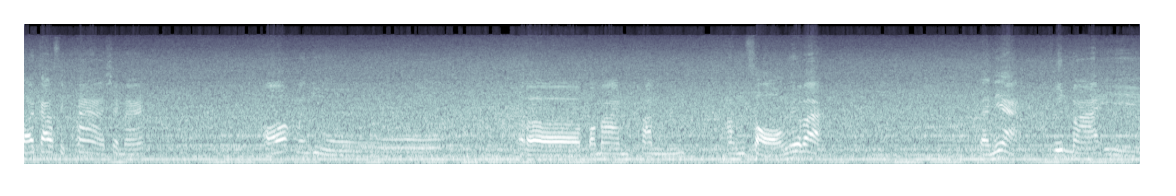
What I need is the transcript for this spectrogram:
995 ใช่ไหมออกมันอยู่เอ่อประมาณพันพันสองใช่ป่ะ แต่เนี่ยขึ้นมาอีก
